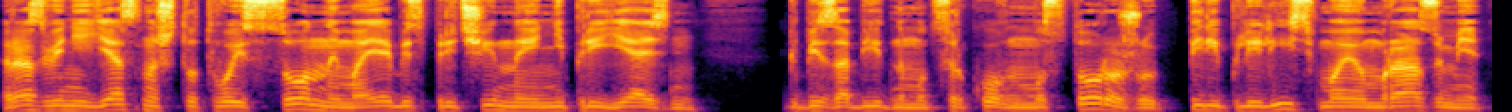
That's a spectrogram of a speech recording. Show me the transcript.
Разве не ясно, что твой сон и моя беспричинная неприязнь к безобидному церковному сторожу переплелись в моем разуме,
